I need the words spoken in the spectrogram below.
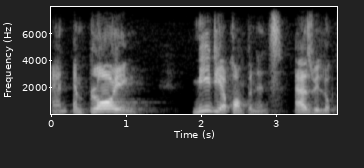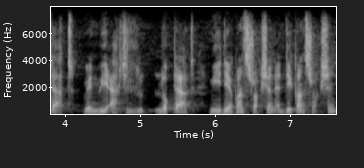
and employing media components as we looked at when we actually looked at media construction and deconstruction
